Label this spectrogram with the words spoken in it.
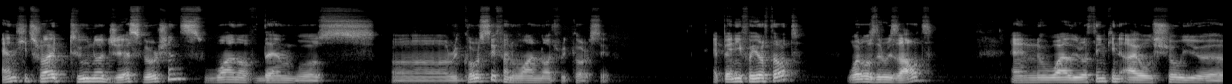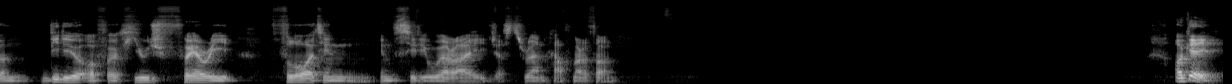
And he tried two Node.js versions. One of them was uh, recursive and one not recursive. A penny for your thought? What was the result? And while you're thinking, I will show you a video of a huge ferry floating in the city where I just ran half marathon. Okay,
